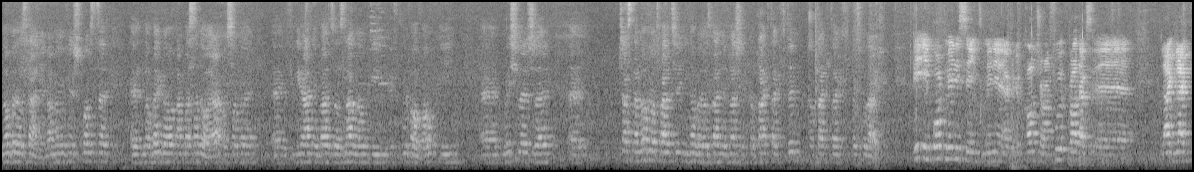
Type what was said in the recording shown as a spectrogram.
nowe rozdanie. Mamy również w Polsce e, nowego ambasadora, osobę e, w Iranie bardzo znaną i wpływową i e, myślę, że czas na nowe otwarcie i nowe rozdanie w naszych kontaktach, w tym kontaktach gospodarczych. We import many things, many agriculture and food products, uh, like like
